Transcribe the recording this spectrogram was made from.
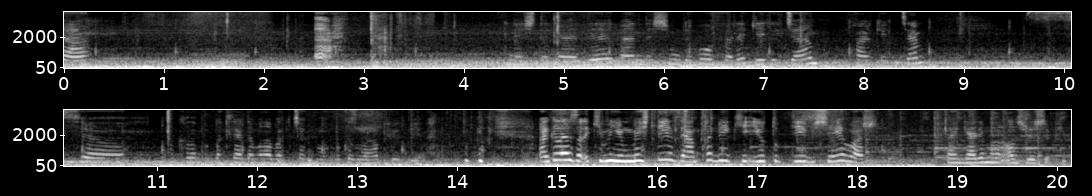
ya. Ah. Güneş de geldi. Ben de şimdi Hofer'e geleceğim. Park edeceğim. Ya. Bakalım buradakiler de bana bakacak mı? Bu kız ne yapıyor diye. Arkadaşlar 2025'teyiz yani tabii ki YouTube diye bir şey var. Ben geldiğim zaman alışveriş yapayım.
